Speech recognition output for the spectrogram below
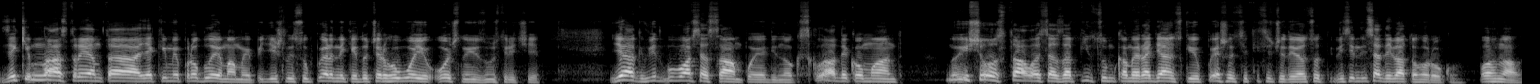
З яким настроєм та якими проблемами підійшли суперники до чергової очної зустрічі? Як відбувався сам поєдинок, склади команд? Ну і що сталося за підсумками радянської першості 1989 року? Погнали.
